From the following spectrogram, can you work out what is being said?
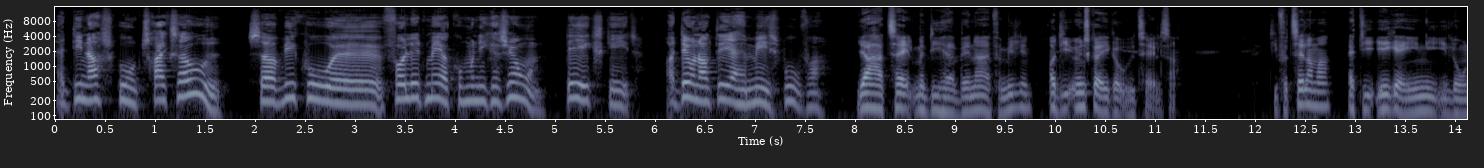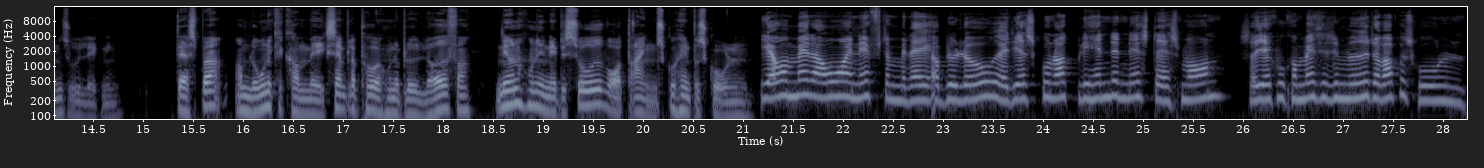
at de nok skulle trække sig ud, så vi kunne øh, få lidt mere kommunikation. Det er ikke sket. Og det var nok det, jeg havde mest brug for. Jeg har talt med de her venner af familien, og de ønsker ikke at udtale sig. De fortæller mig, at de ikke er enige i Lones udlægning. Da jeg spørger, om Lone kan komme med eksempler på, at hun er blevet løjet for, nævner hun en episode, hvor drengen skulle hen på skolen. Jeg var med over en eftermiddag og blev lovet, at jeg skulle nok blive hentet næste dags morgen, så jeg kunne komme med til det møde, der var på skolen.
